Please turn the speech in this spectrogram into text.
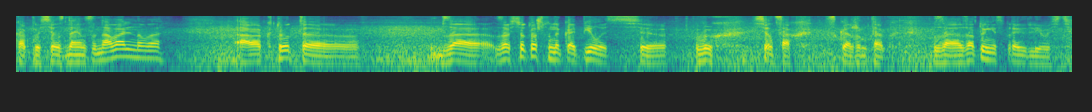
как мы все знаем, за Навального – а кто-то за, за все то, что накопилось э, в их сердцах, скажем так, за, за ту несправедливость.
